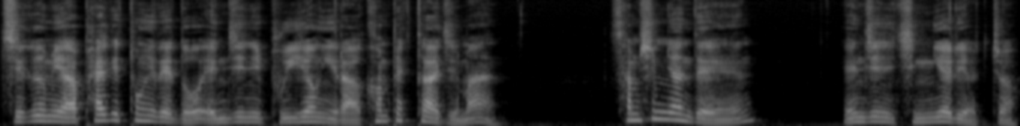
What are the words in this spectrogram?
지금이야 8기통이라도 엔진이 V형이라 컴팩트하지만 30년대엔 엔진이 직렬이었죠.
